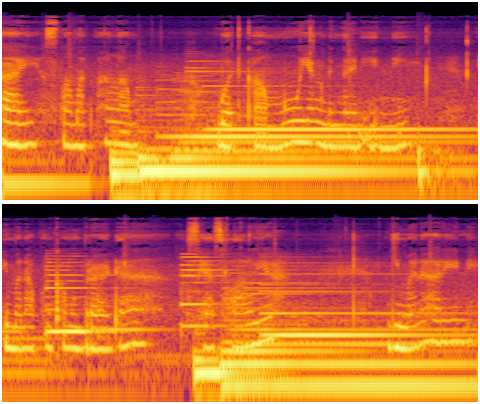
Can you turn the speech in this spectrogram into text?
Hai, selamat malam Buat kamu yang dengerin ini Di mana pun kamu berada Sehat selalu ya Gimana hari ini?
